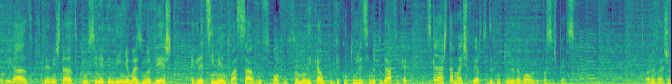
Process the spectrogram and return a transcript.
Obrigado por terem estado com o Cine Tendinha mais uma vez. Agradecimento à SAD do Futebol Clube Famalicão, porque a cultura cinematográfica se calhar está mais perto da cultura da bola do que vocês pensam. Ora vejam.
